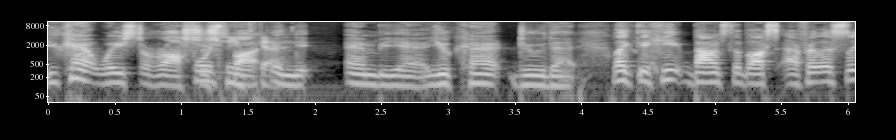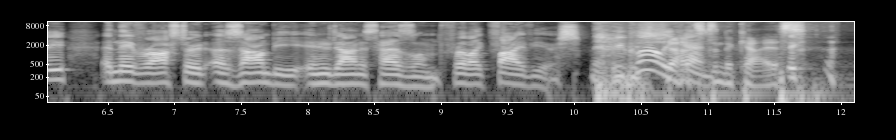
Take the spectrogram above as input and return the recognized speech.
you can't waste a roster spot guy. in the NBA. You can't do that. Like the Heat bounced the Bucks effortlessly, and they've rostered a zombie in Udonis Haslam for like five years. You clearly Shouts can. to Nikias.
